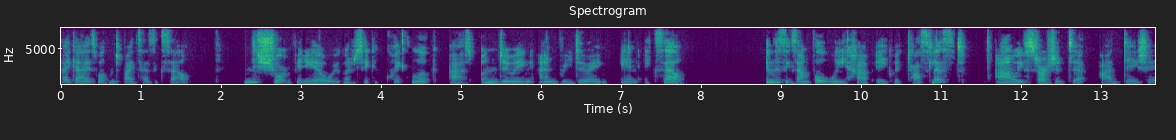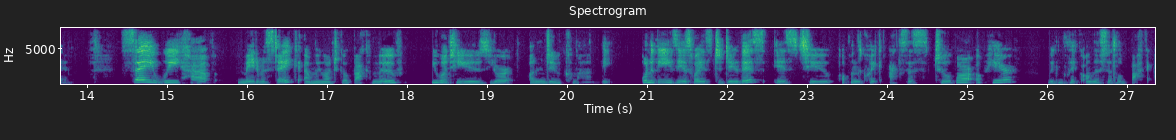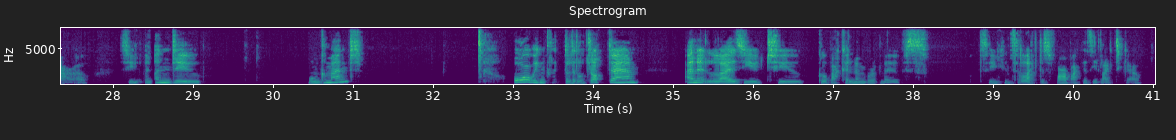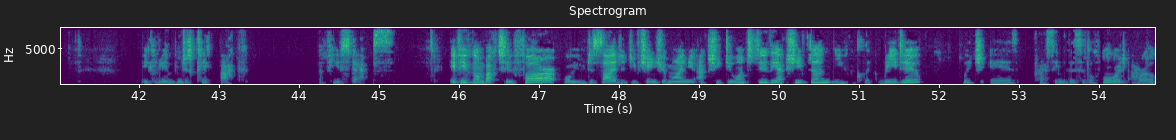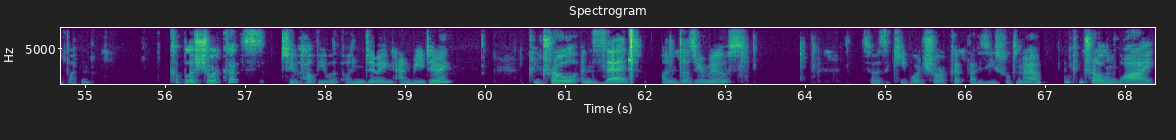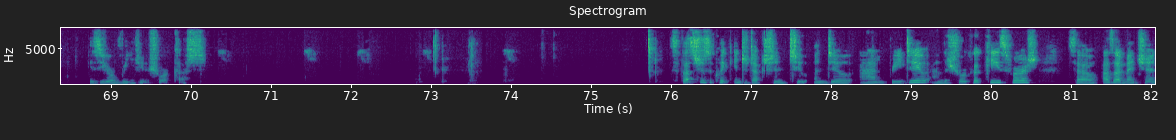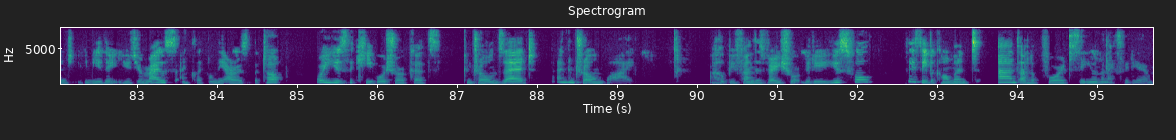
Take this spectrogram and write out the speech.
Hi guys, welcome to Bitesize Excel. In this short video, we're going to take a quick look at undoing and redoing in Excel. In this example, we have a quick task list and we've started to add data. Say we have made a mistake and we want to go back a move, you want to use your undo command. One of the easiest ways to do this is to open the quick access toolbar up here. We can click on this little back arrow. So you undo one command. Or we can click the little drop down and it allows you to go back a number of moves. So you can select as far back as you'd like to go. You can even just click back a few steps. If you've gone back too far or you've decided you've changed your mind, you actually do want to do the action you've done, you can click redo, which is pressing this little forward arrow button. A couple of shortcuts to help you with undoing and redoing. Control and Z undoes your moves. So as a keyboard shortcut, that is useful to know. And Control and Y is your redo shortcut. So that's just a quick introduction to undo and redo and the shortcut keys for it. So as I mentioned, you can either use your mouse and click on the arrows at the top or use the keyboard shortcuts Control and Z and Control and Y. Hope you found this very short video useful. Please leave a comment and I look forward to seeing you in the next video.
